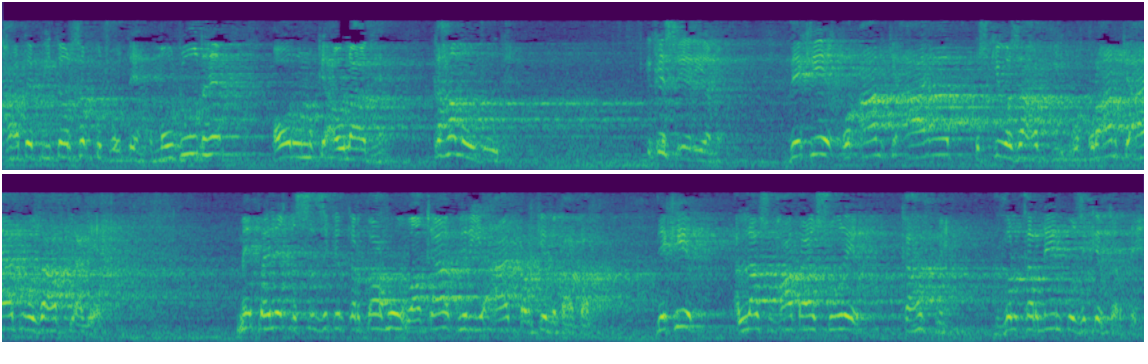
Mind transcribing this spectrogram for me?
کھاتے پیتے اور سب کچھ ہوتے ہیں۔ موجود ہیں اور ان کے اولاد ہیں۔ کہاں موجود ہیں؟ کس ایریا میں؟ دیکھیے، قرآن کے آیات اس کی وضاحت کی، وہ قرآن کے آیات کی وضاحت کیا گیا ہے۔ میں پہلے قصہ ذکر کرتا ہوں، واقعہ پھر یہ آیت پڑھ کے بتاتا ہوں۔ دیکھیے، اللہ سبحانہ تعالیٰ سورہ کہف میں ذوالقرنین کو ذکر کرتے ہیں۔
